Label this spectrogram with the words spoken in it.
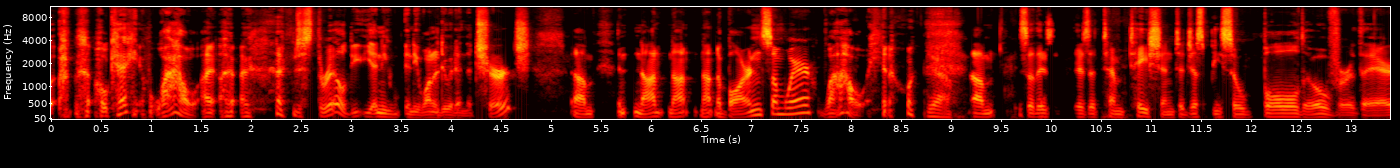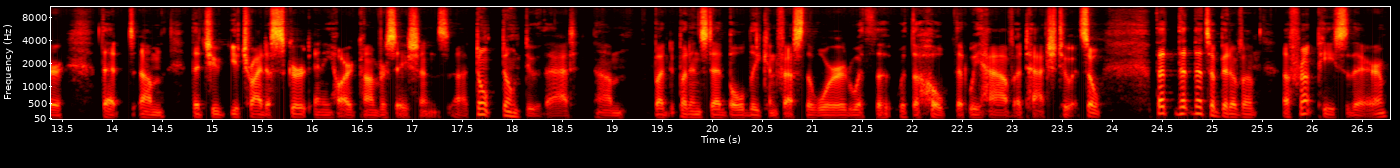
okay, wow, I, am just thrilled. And you, and you want to do it in the church, um, not not not in a barn somewhere. Wow, you know. Yeah. Um, so there's there's a temptation to just be so bowled over there that um, that you you try to skirt any hard conversations. Uh, don't don't do that. Um, but but instead boldly confess the word with the with the hope that we have attached to it. So that, that that's a bit of a, a front piece there.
